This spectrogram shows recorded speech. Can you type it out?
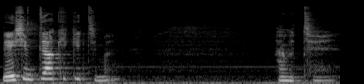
내심 뜨악했겠지만 아무튼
